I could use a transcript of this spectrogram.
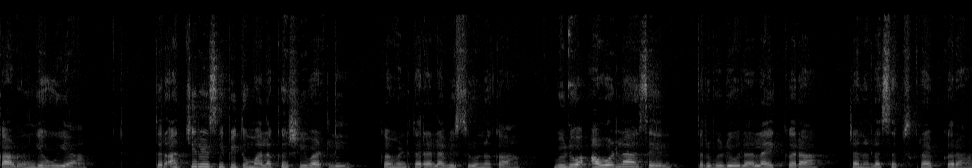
काढून घेऊया. तर आजची रेसिपी तुम्हाला कशी वाटली? कमेंट करायला विसरू नका. व्हिडिओ आवडला असेल तर व्हिडिओला लाईक करा. चॅनलला सबस्क्राईब करा.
